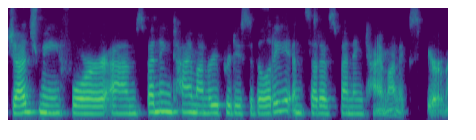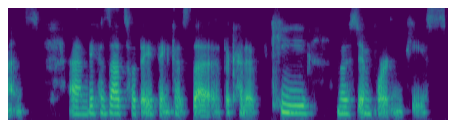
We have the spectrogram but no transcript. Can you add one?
judge me for um, spending time on reproducibility instead of spending time on experiments, um, because that's what they think is the, the kind of key, most important piece.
